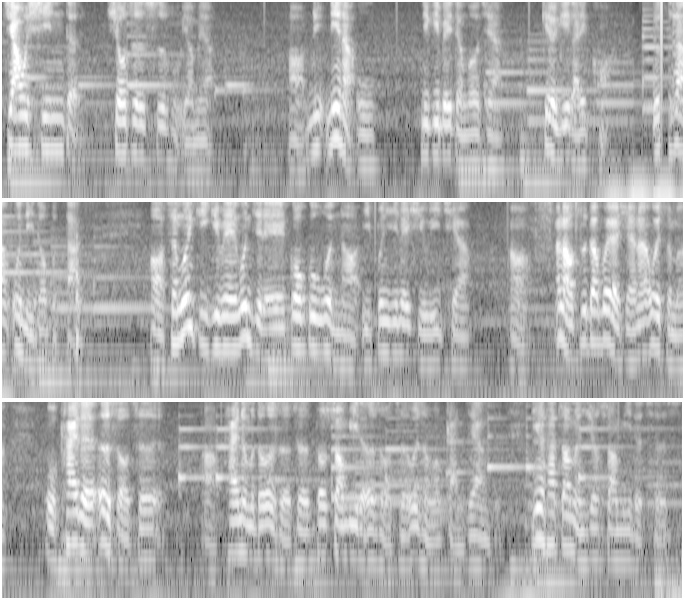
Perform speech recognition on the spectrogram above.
交心的修车师傅？有没有？哦，你你哪有？你去买中国车，叫伊去甲你看，基本上问题都不大。哦，成功基金的，问一个郭顾问哈，伊本身咧修理车。哦，啊，老师刚不也想呢？为什么我开的二手车啊，开那么多二手车都双 B 的二手车，为什么敢这样子？因为他专门修双 B 的车子。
